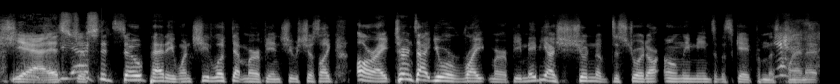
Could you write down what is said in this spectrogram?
She- yeah, it's she just acted so petty when she looked at Murphy and she was just like, "All right, turns out you were right, Murphy. Maybe I shouldn't have destroyed our only means of escape from this Yeah. planet."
